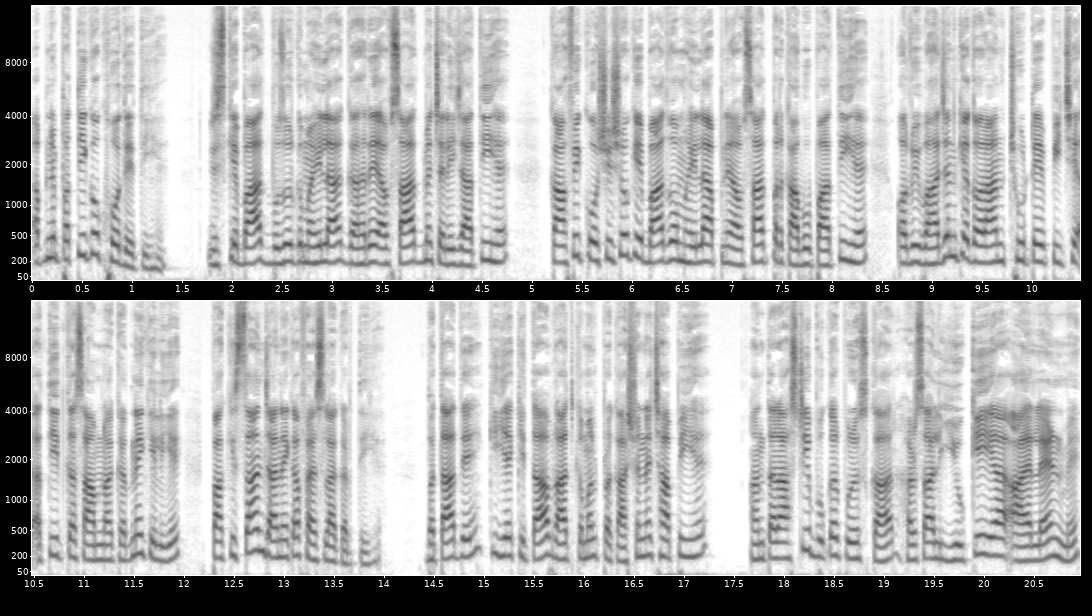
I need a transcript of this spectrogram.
अपने पति को खो देती हैं, जिसके बाद बुज़ुर्ग महिला गहरे अवसाद में चली जाती है काफ़ी कोशिशों के बाद वह महिला अपने अवसाद पर काबू पाती है और विभाजन के दौरान छूटे पीछे अतीत का सामना करने के लिए पाकिस्तान जाने का फैसला करती है। बता दें कि यह किताब राजकमल प्रकाशन ने छापी है। अंतर्राष्ट्रीय बुकर पुरस्कार हर साल यूके या आयरलैंड में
